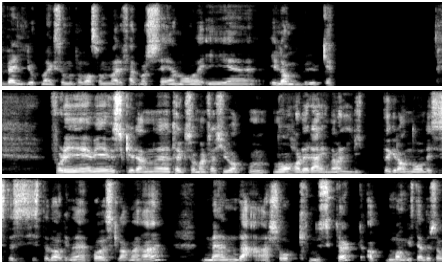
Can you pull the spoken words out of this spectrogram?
veldig oppmerksomme på hva som er i ferd med å skje nå i, i landbruket. Fordi vi husker den tørkesommeren fra 2018. Nå har det regna lite grann nå de siste, siste dagene på Østlandet her. Men det er så knusktørt at mange steder så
